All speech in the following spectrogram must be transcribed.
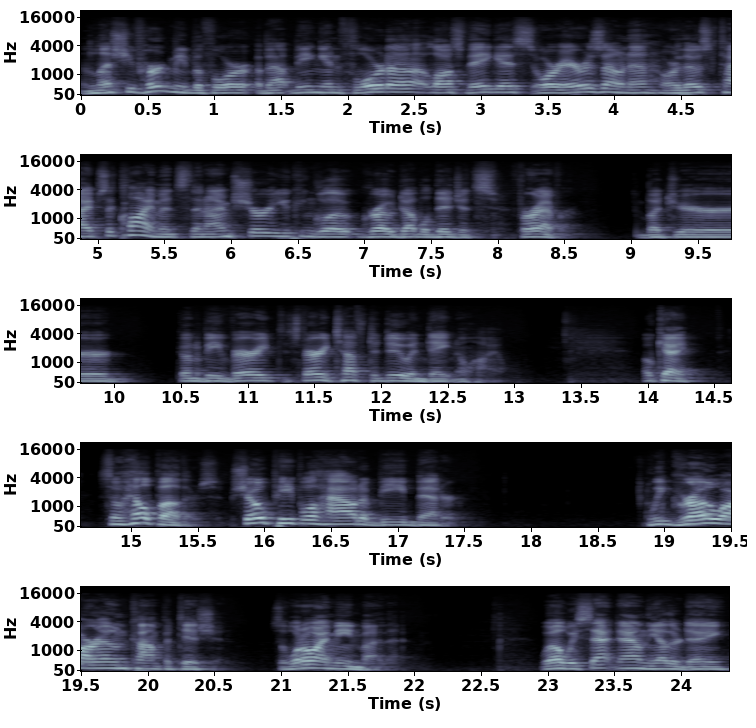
unless you've heard me before about being in Florida, Las Vegas, or Arizona, or those types of climates, then I'm sure you can grow, grow double digits forever. But you're going to be very, it's very tough to do in Dayton, Ohio. Okay, so help others, show people how to be better. We grow our own competition. So, what do I mean by that? Well, we sat down the other day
